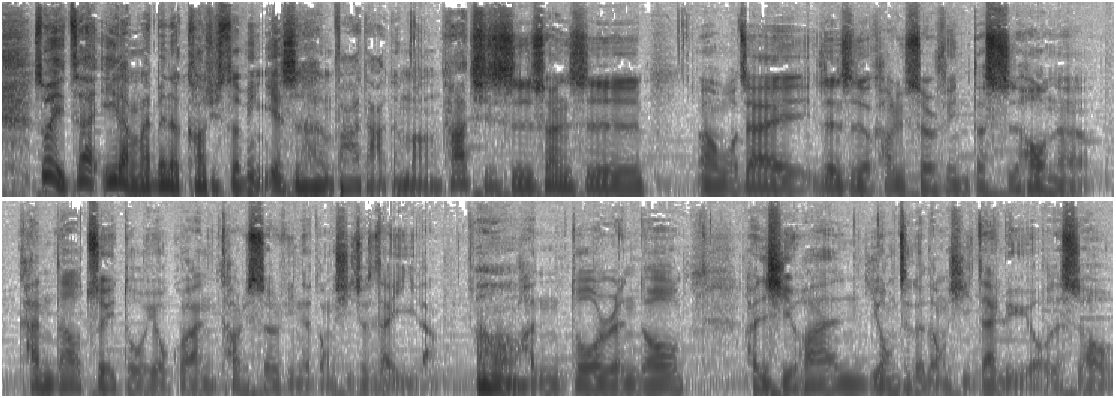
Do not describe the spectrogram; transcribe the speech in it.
所以在伊朗那边的 Couchsurfing 也是很发达的吗？它其实算是，嗯，我在认识的 Couchsurfing 的时候呢，看到最多有关 Couchsurfing 的东西就是在伊朗。哦，很多人都很喜欢用这个东西在旅游的时候，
